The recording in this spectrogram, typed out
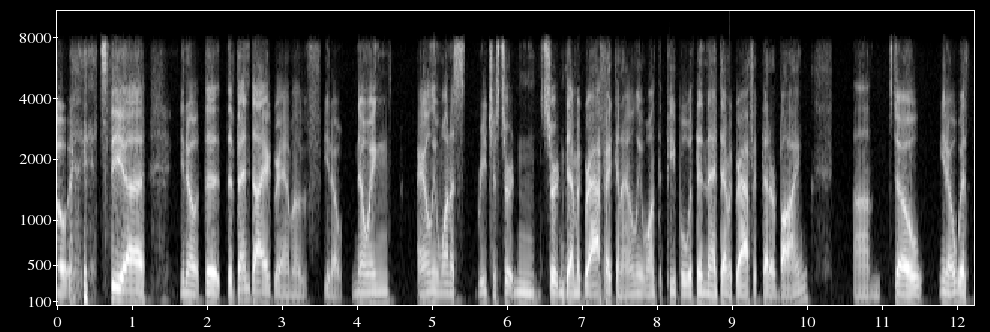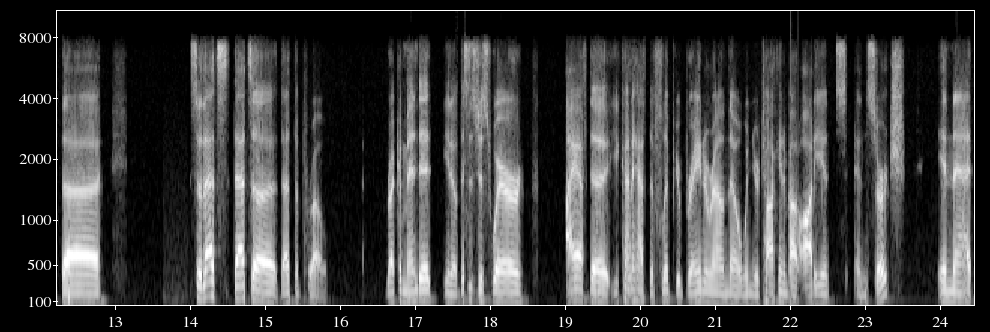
So it's the, uh, you know, the, the Venn diagram of, you know, knowing I only want to reach a certain, certain demographic and I only want the people within that demographic that are buying. Um, so, you know, with, uh, so that's that's a that's a pro. Recommend it. You know this is just where i have to you kind of have to flip your brain around though when you're talking about audience and search in that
